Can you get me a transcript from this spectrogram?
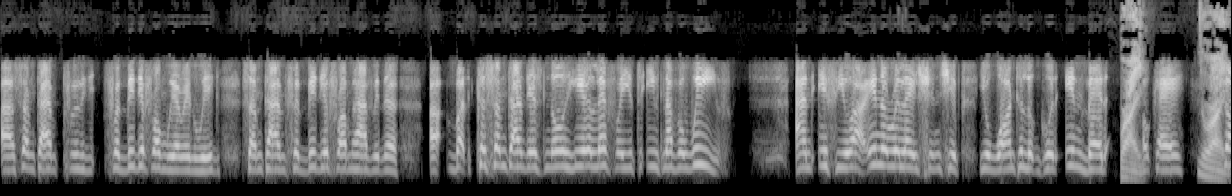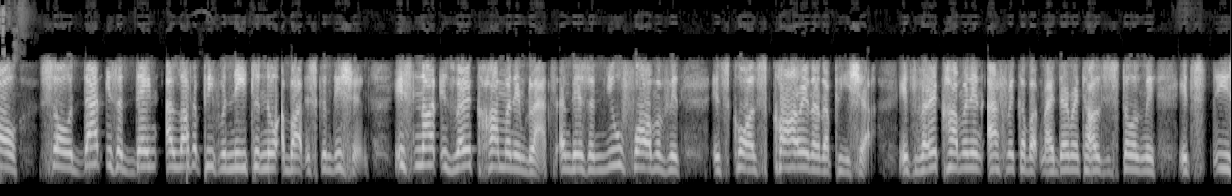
uh, sometimes forbid you from wearing wig, sometimes forbid you from having a uh, but because sometimes there's no hair left for you to even have a weave. And if you are in a relationship, you want to look good in bed, Right. Okay, Right. So, so that is a dan- a lot of people need to know about this condition. It's not. It's very common in blacks, and there's a new form of it. It's called scarring alopecia. It's very common in Africa, but my dermatologist told me it's he's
